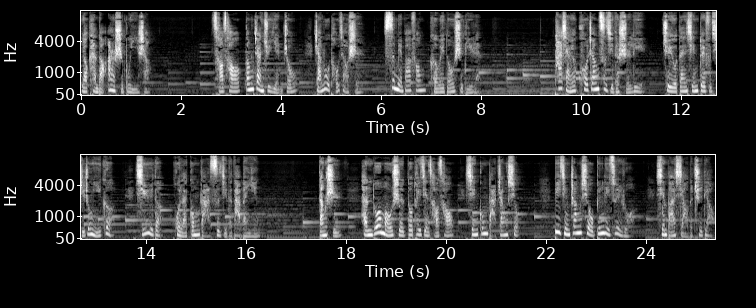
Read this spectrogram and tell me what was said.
要看到二十步以上。”曹操刚占据兖州，崭露头角时，四面八方可谓都是敌人。他想要扩张自己的实力。却又担心对付其中一个，其余的会来攻打自己的大本营。当时，很多谋士都推荐曹操先攻打张绣，毕竟张绣兵力最弱，先把小的吃掉，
